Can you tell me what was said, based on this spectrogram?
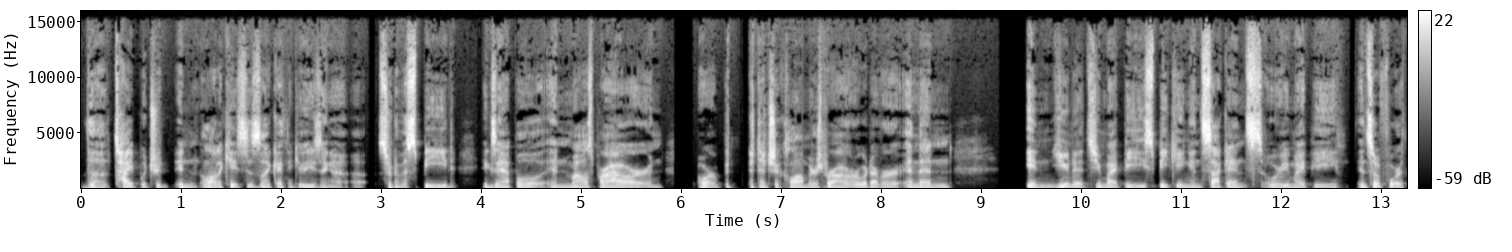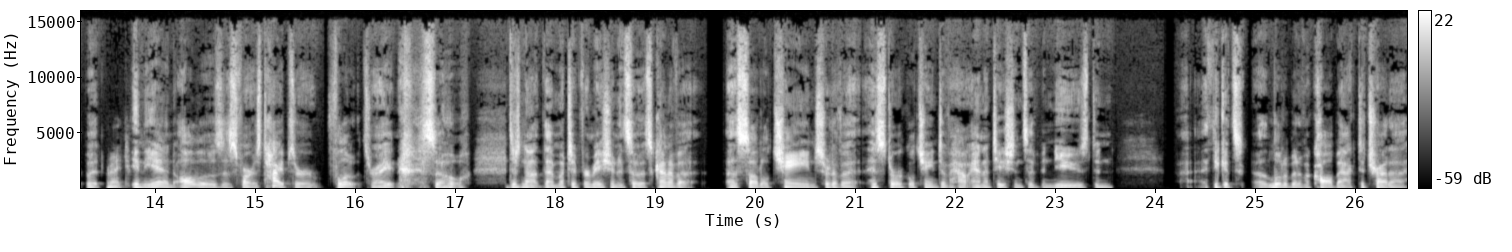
the type, which would, in a lot of cases, like I think you're using a, a sort of a speed example in miles per hour and or p- potentially kilometers per hour or whatever, and then in units you might be speaking in seconds or you might be and so forth but right. in the end all those as far as types are floats right? So there's not that much information. And so it's kind of a, a subtle change sort of a historical change of how annotations have been used. And i think it's a little bit of a callback to try to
